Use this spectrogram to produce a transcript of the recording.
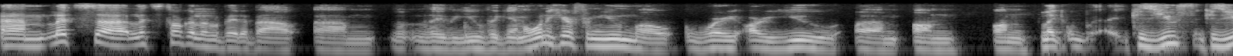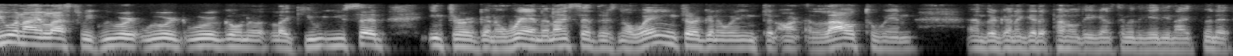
Um, let's uh, let's talk a little bit about um, the, the Juve game. I want to hear from you, Mo. Where are you um, on on like because you because you and I last week we were we were we were going to like you you said Inter are going to win and I said there's no way Inter are going to win. Inter aren't allowed to win and they're going to get a penalty against them in the 89th minute.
